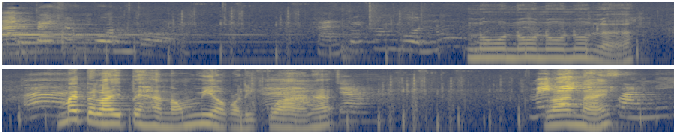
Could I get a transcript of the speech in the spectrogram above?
หันไปข้างบนก่อนหันไปข้างบนนู่นนู่นนู่นนู่นนู่นเหรอ อะไม่เป็นไรไปหาน้องเหมียวก่อนดีกว่านะ จ้ม่ล่างไหน ฟังนี่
